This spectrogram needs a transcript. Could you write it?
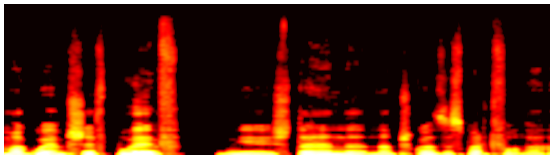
ma głębszy wpływ niż ten na przykład ze smartfona.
